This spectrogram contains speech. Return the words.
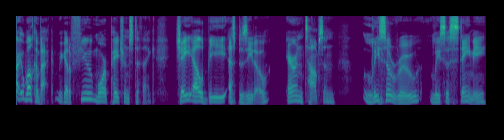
All right, welcome back. We got a few more patrons to thank JLB Esposito, Aaron Thompson, Lisa Rue, Lisa Stamey,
